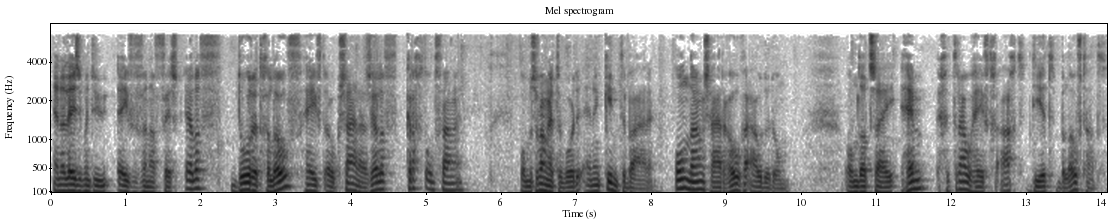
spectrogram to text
En dan lees ik met u even vanaf vers 11. Door het geloof heeft ook Sarah zelf kracht ontvangen om zwanger te worden en een kind te baren, ondanks haar hoge ouderdom, omdat zij hem getrouw heeft geacht die het beloofd had.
